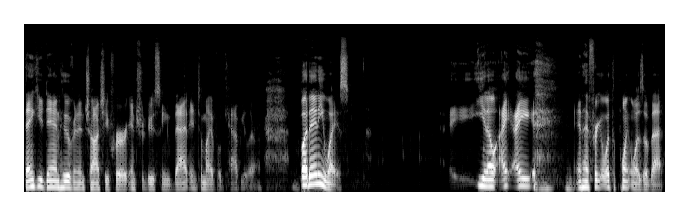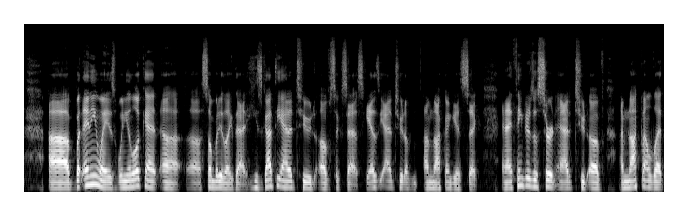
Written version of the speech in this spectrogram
Thank you, Dan Hooven and Chachi, for introducing that into my vocabulary. But anyways, you know, I, I and I forget what the point was of that. Uh, but anyways, when you look at uh, uh, somebody like that, he's got the attitude of success. He has the attitude of I'm not going to get sick, and I think there's a certain attitude of I'm not going to let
